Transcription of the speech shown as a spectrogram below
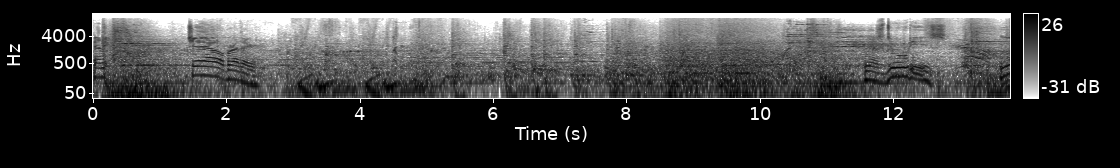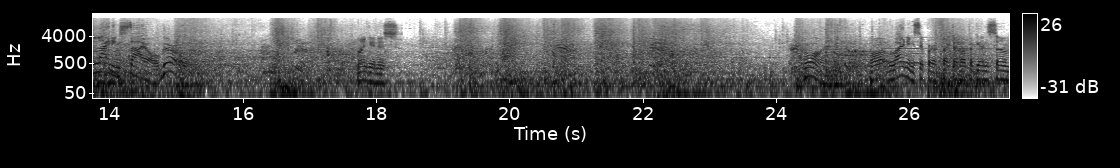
Damn it. Chill, brother. Let's do this. Lightning style, girl. My goodness. Come on. Oh, well, lightning's super effective up against some.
